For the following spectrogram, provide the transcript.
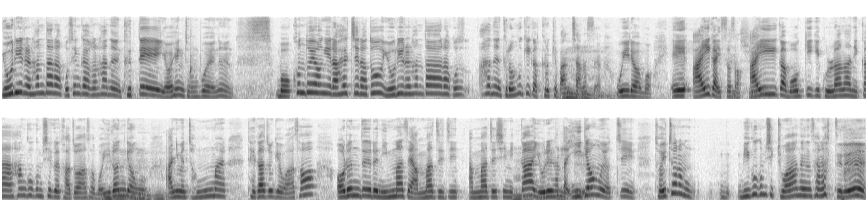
요리를 한다라고 생각을 하는 그때의 여행 정보에는 뭐 콘도형이라 할지라도 요리를 한다라고 하는 그런 후기가 그렇게 많지 않았어요. 오히려 뭐 애, 아이가 있어서 아이가 먹이기 곤란하니까 한국 음식을 가져와서 뭐 이런 경우 아니면 정말 대가족이 와서 어른들은 입맛에 안 맞으지 안 맞으시니까 요리를 한다. 이 경우였지. 저희처럼 미- 미국 음식 좋아하는 사람들은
